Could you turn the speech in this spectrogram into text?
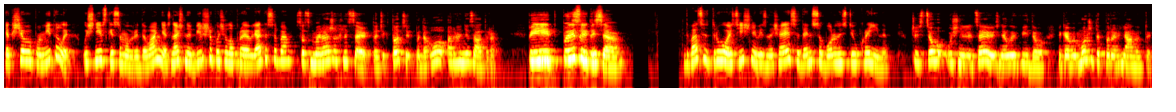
Якщо ви помітили, учнівське самоврядування значно більше почало проявляти себе. в соцмережах ліцею та тіктоці педагога-організатора. Підписуйтеся! 22 січня відзначається День Соборності України. В честь цього учні ліцею зняли відео, яке ви можете переглянути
